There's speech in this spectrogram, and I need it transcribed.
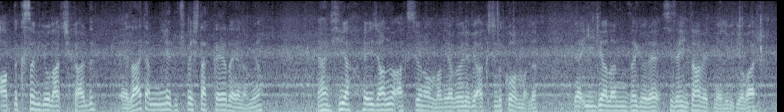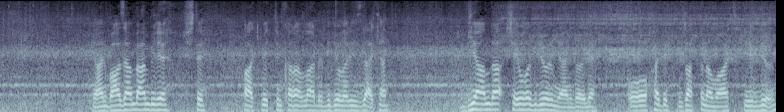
adlı kısa videolar çıkardı? E zaten millet 3-5 dakikaya dayanamıyor. Yani ya heyecan ve aksiyon olmalı ya böyle bir akıcılık olmalı. Ya ilgi alanınıza göre size hitap etmeli videolar. Yani bazen ben bile işte takip ettiğim kanallarda videoları izlerken bir anda şey olabiliyorum yani böyle o hadi uzattın ama artık diyebiliyorum.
